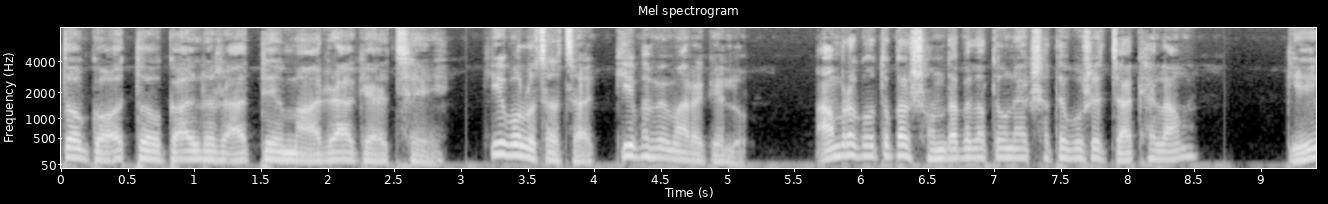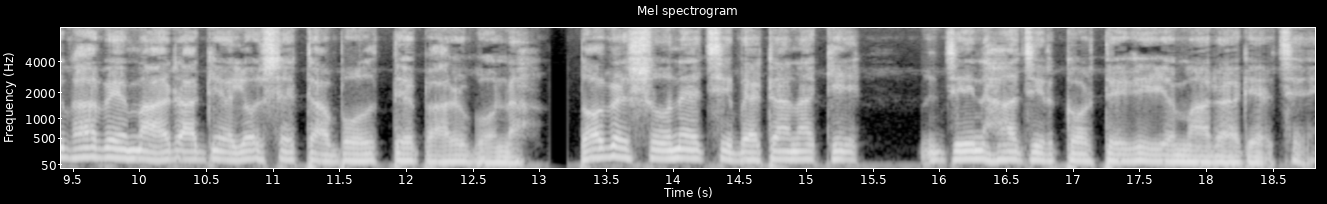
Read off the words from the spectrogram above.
তো গতকাল রাতে মারা গেছে। কি বলো, চাচা, কীভাবে মারা গেল? আমরা গতকাল সন্ধ্যাবেলাতে না একসাথে বসে চা খেলাম। কীভাবে মারা গেল সেটা বলতে পারব না। তবে শুনেছি বেটা নাকি জিন হাজির করতে গিয়ে মারা গেছে।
